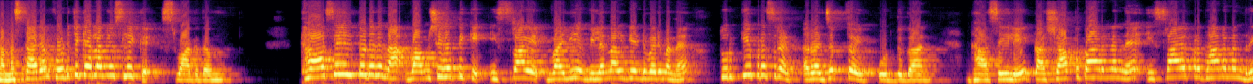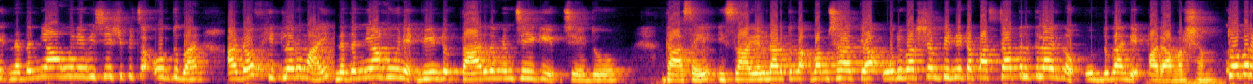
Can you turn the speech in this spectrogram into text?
നമസ്കാരം. പൊടിച്ചു കേരള ന്യൂസിലേക്ക് സ്വാഗതം. ഖാസയിൽ തുടരുന്ന വംശഹത്യക്ക് ഇസ്രായേൽ വലിയ വില നൽകേണ്ടി വരുമെന്ന് തുർക്കി പ്രസിഡന്റ് റജബ് തൊയ്ബ് ഉർദുഗാൻ. ഖാസയിലെ കശാപ്പുകാരനെന്ന് ഇസ്രായേൽ പ്രധാനമന്ത്രി നെതന്യാഹുവിനെ വിശേഷിപ്പിച്ച ഉർദുഗാൻ അഡോഫ് ഹിറ്റ്ലറുമായി നെതന്യാഹുവിനെ വീണ്ടും താരതമ്യം ചെയ്യുകയും ചെയ്തു. ഗാസയിൽ ഇസ്രായേൽ നടത്തുന്ന വംശഹത്യ ഒരു വർഷം പിന്നിട്ട പശ്ചാത്തലത്തിലായിരുന്നു ഉർദുഗാന്റെ പരാമർശം. ഒക്ടോബർ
